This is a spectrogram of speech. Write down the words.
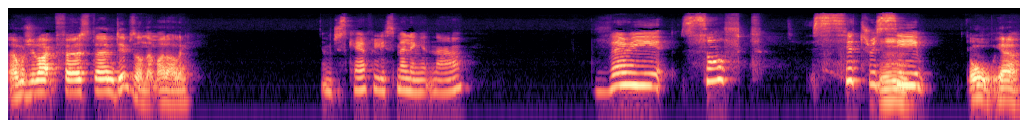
And would you like first um, dibs on that, my darling? I'm just carefully smelling it now. Very soft, citrusy Oh, yeah.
